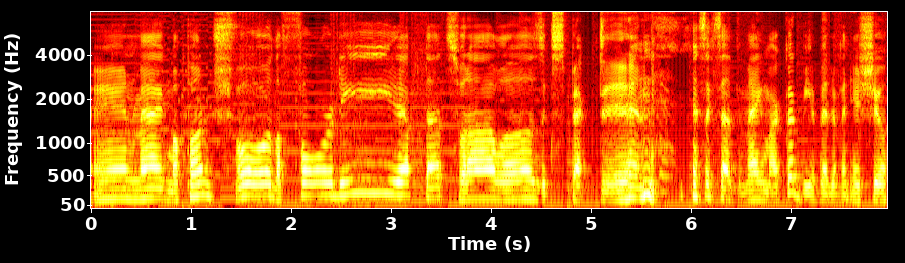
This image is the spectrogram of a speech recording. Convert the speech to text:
And Magma Punch for the 4D, yep, that's what I was expecting. Said, the Magmar could be a bit of an issue,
